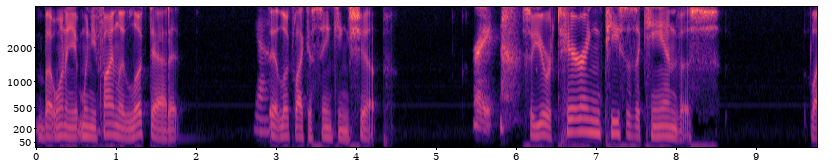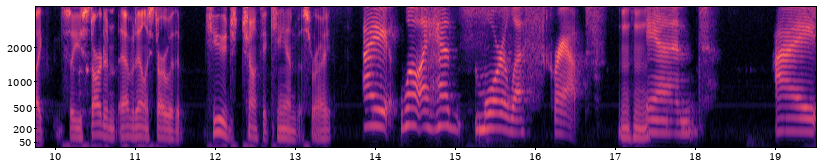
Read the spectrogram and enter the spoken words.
but when you when you finally looked at it, yeah. it looked like a sinking ship. Right. So you were tearing pieces of canvas, like so. You started evidently started with a huge chunk of canvas, right? I well, I had more or less scraps, mm-hmm. and I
